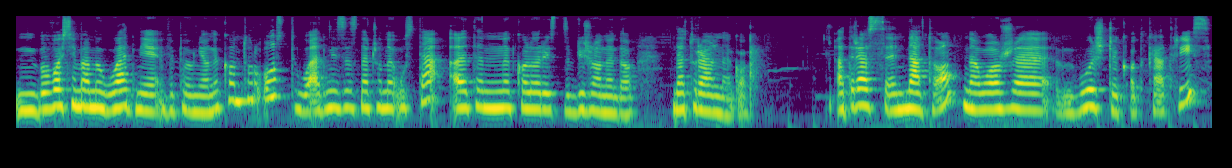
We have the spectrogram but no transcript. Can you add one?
Mm, Bo właśnie mamy ładnie wypełniony kontur ust, ładnie zaznaczone usta, ale ten kolor jest zbliżony do naturalnego. A teraz na to nałożę błyszczyk od Catrice.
